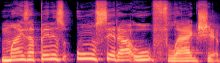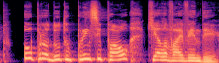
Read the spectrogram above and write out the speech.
mas apenas um será o flagship, o produto principal que ela vai vender.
